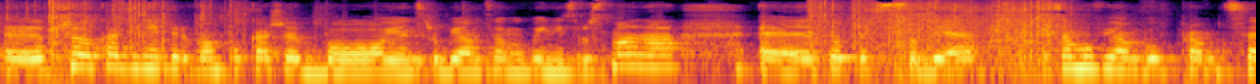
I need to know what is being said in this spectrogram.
E, przy okazji najpierw Wam pokażę, bo jak zrobiłam zamówienie z Rossmana, e, to też sobie zamówiłam, był w promce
